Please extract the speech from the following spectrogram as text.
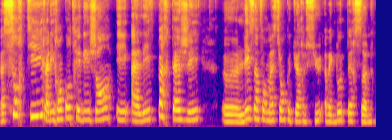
à sortir, aller rencontrer des gens et aller partager euh, les informations que tu as reçues avec d'autres personnes.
